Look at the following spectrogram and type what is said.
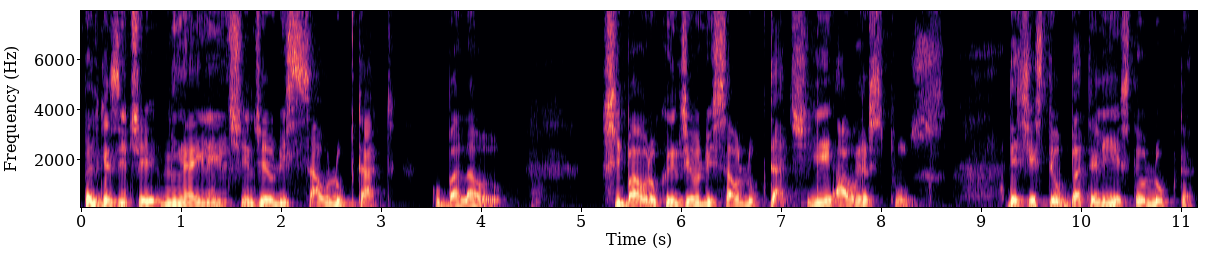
Pentru că zice, Mihail și îngerul lui s-au luptat cu Balaur. Și Balaur cu îngerul lui s-au luptat și ei au răspuns. Deci este o bătălie, este o luptă.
